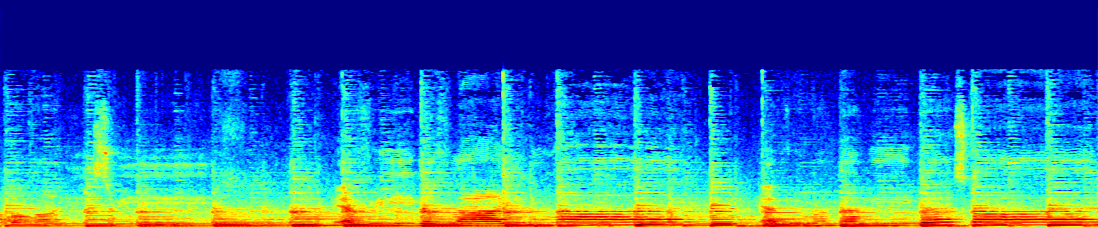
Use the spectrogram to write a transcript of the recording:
drop of honey sweet. Every eagle flying high, everyone that we goes by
